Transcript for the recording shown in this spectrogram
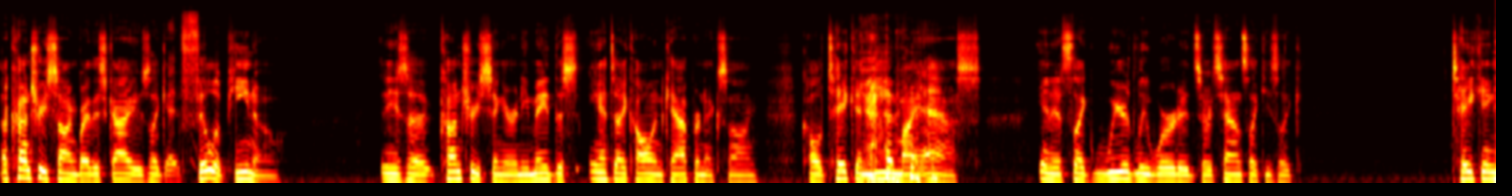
a country song by this guy who's like a Filipino. And he's a country singer, and he made this anti Colin Kaepernick song called Take a Knee in My Ass. And it's like weirdly worded, so it sounds like he's like taking.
